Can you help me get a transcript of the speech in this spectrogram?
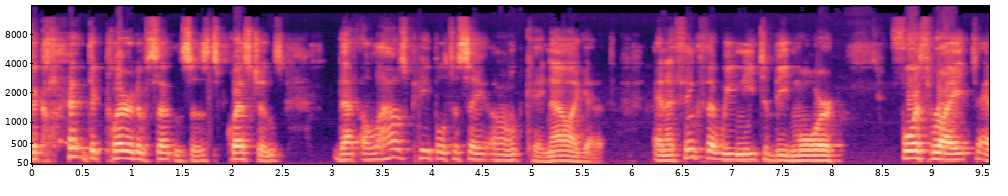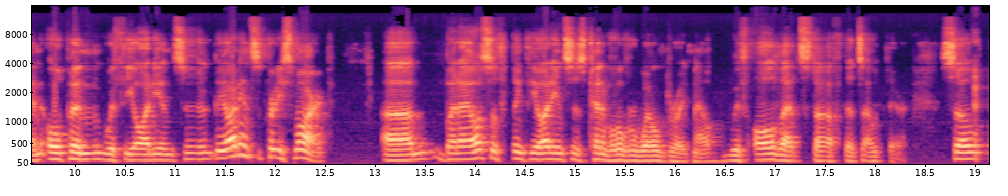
declarative sentences, questions that allows people to say, oh, okay, now I get it. And I think that we need to be more forthright and open with the audience. The audience is pretty smart. Um, but I also think the audience is kind of overwhelmed right now with all that stuff that's out there. So,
